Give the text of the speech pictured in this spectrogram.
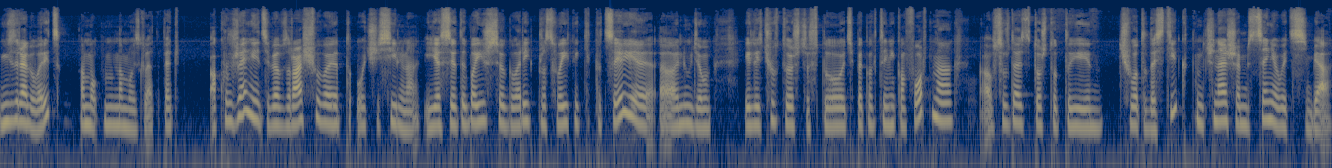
не зря говорится, на мой взгляд, опять окружение тебя взращивает очень сильно. Если ты боишься говорить про свои какие-то цели э, людям или чувствуешь, что, что тебе как-то некомфортно обсуждать то, что ты чего-то достиг, ты начинаешь обесценивать себя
